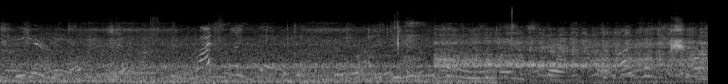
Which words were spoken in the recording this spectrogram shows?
Two six three four is Macon. Two they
